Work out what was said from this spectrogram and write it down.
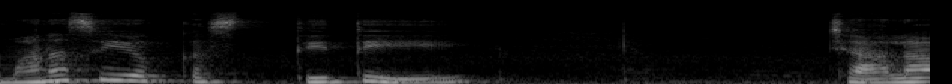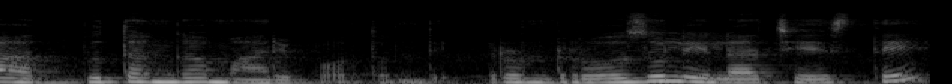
మనసు యొక్క స్థితి చాలా అద్భుతంగా మారిపోతుంది. రెండు రోజులు ఇలా చేస్తే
